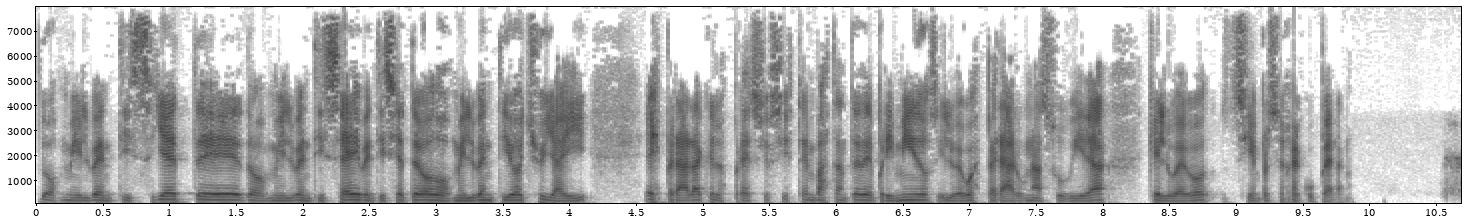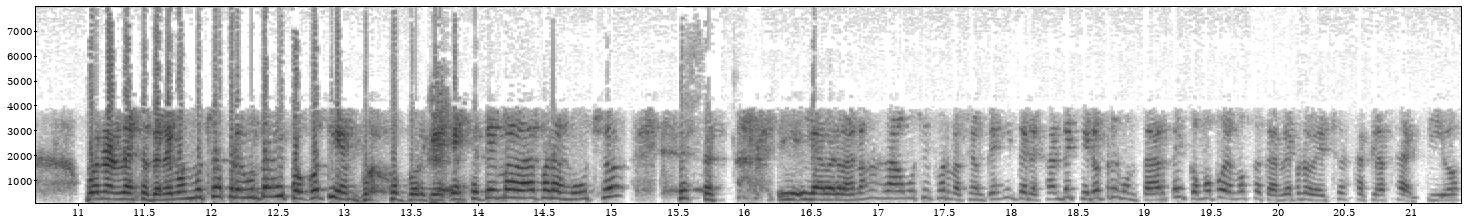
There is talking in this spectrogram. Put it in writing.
2027, 2026, 27 o 2028 y ahí esperar a que los precios sí estén bastante deprimidos y luego esperar una subida que luego siempre se recuperan. Bueno, Ernesto, tenemos muchas preguntas y poco tiempo, porque este tema da para mucho y la verdad nos has dado mucha información que es interesante. Quiero preguntarte cómo podemos sacarle provecho a esta clase de activos,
